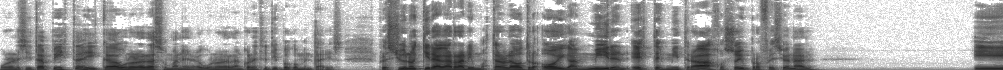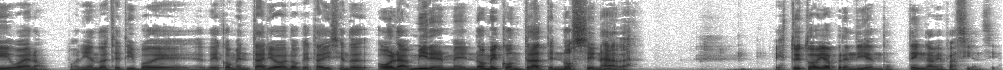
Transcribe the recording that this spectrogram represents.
uno necesita pistas y cada uno lo hará a su manera. Algunos lo harán con este tipo de comentarios. Pero si uno quiere agarrar y mostrarle a otro, oigan, miren, este es mi trabajo, soy profesional. Y bueno, poniendo este tipo de, de comentarios, lo que está diciendo es, hola, mírenme, no me contraten, no sé nada. Estoy todavía aprendiendo, téngame paciencia.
